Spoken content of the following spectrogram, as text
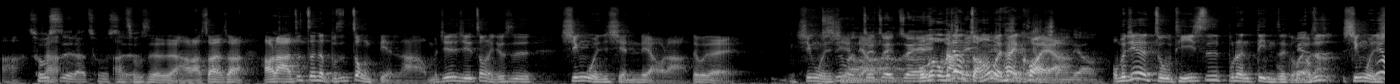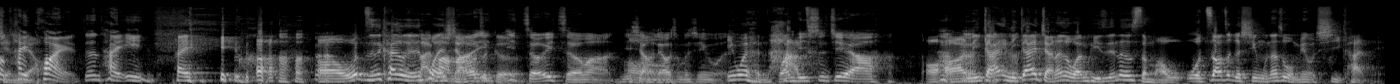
啊！出事了，出事啊，出。事了是，好了，算了算了，好啦，这真的不是重点啦。我们今天其实重点就是新闻闲聊啦，对不对？新闻闲聊啊，追追追，我们我们这样转会不会太快啊？我们今天的主题是不能定这个，没有我们是新闻没有闲聊，太快，真的太硬。太硬了哦。我只是开头前来忽然想到这个一，折一折嘛，你哦想聊什么新闻？因为很顽皮世界啊，哦。好啊，你刚才你刚才讲那个顽皮世界那个是什么？我我知道这个新闻，但是我没有细看诶，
